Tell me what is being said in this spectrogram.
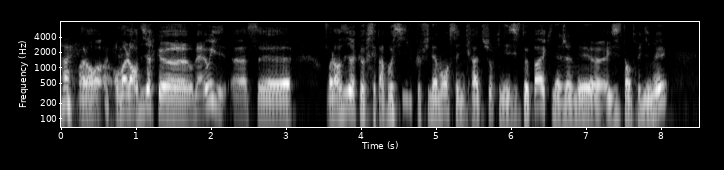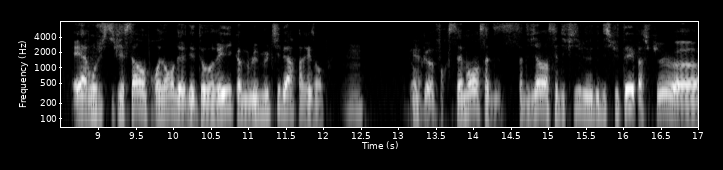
Ouais. Alors, on va leur dire que, ben oui, euh, c'est, on va leur dire que c'est pas possible, que finalement c'est une créature qui n'existe pas, qui n'a jamais euh, existé entre guillemets, et elles vont justifier ça en prenant des, des théories comme le multivers par exemple. Ok. Donc euh, forcément, ça, ça devient assez difficile de, de discuter parce que euh,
